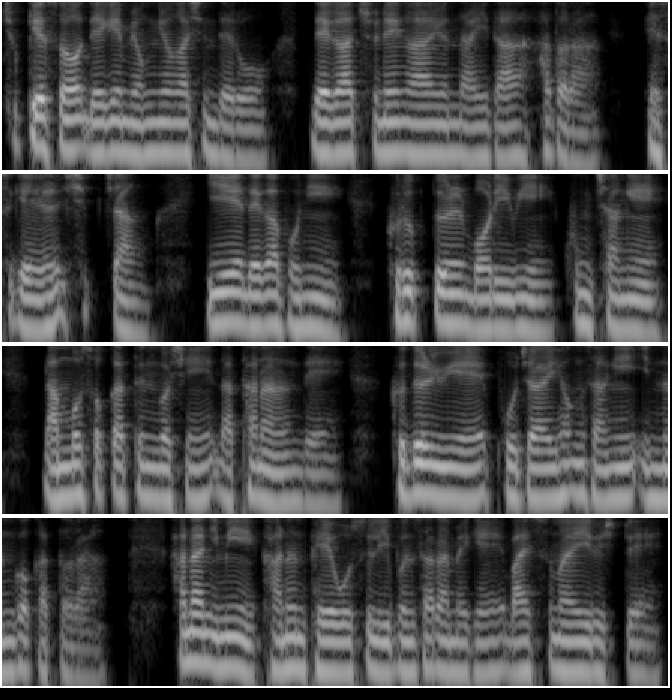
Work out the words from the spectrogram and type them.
주께서 내게 명령하신 대로 내가 준행하였나이다 하더라. 에스겔 10장 이에 내가 보니 그룹들 머리 위 궁창에 남모석 같은 것이 나타나는데 그들 위에 보좌의 형상이 있는 것 같더라. 하나님이 가는 베옷을 입은 사람에게 말씀하여 이르시되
